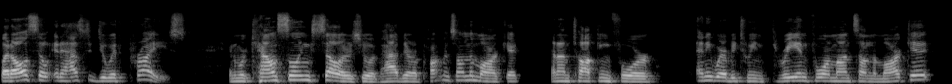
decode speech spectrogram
but also it has to do with price. And we're counseling sellers who have had their apartments on the market and i'm talking for anywhere between three and four months on the market.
